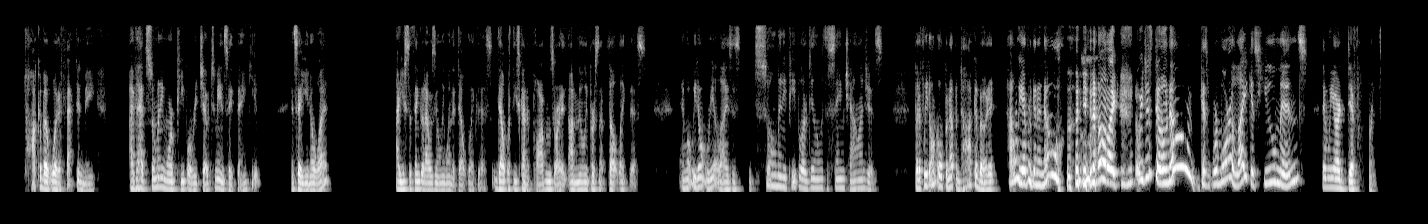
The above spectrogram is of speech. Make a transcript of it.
talk about what affected me, I've had so many more people reach out to me and say thank you and say, you know what? I used to think that I was the only one that dealt like this, dealt with these kind of problems, or I'm the only person that felt like this. And what we don't realize is so many people are dealing with the same challenges. But if we don't open up and talk about it, how are we ever going to know? you know, like we just don't know because we're more alike as humans than we are different.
